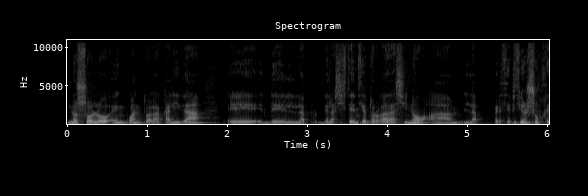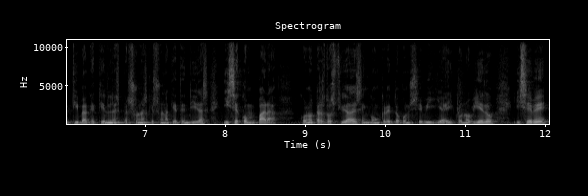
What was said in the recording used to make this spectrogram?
no solo en cuanto a la calidad eh, de, la, asistencia otorgada, sino a la percepción subjetiva que tienen las personas que son aquí atendidas, y se compara con otras dos ciudades, en concreto con Sevilla y con Oviedo, y se ve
